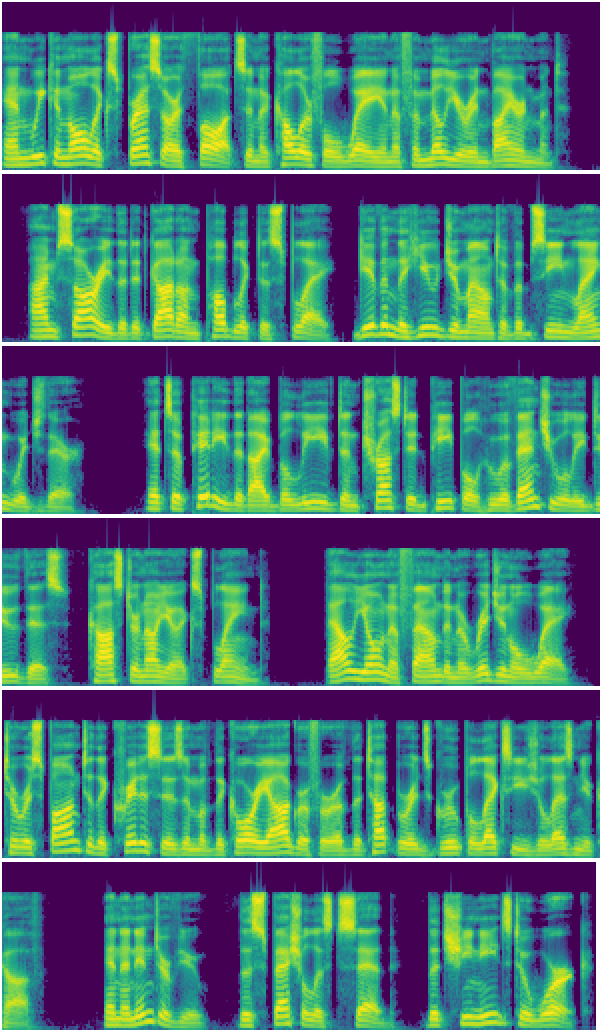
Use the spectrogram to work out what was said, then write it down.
and we can all express our thoughts in a colorful way in a familiar environment. I'm sorry that it got on public display, given the huge amount of obscene language there. It's a pity that I believed and trusted people who eventually do this, Kostornaya explained. Alyona found an original way to respond to the criticism of the choreographer of the Tutberidze group Alexei Zheleznyakov. In an interview, the specialist said that she needs to work,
